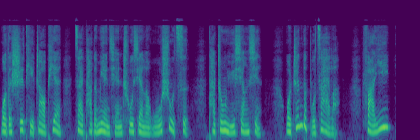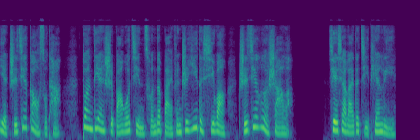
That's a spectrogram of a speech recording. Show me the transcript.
我的尸体照片在他的面前出现了无数次。他终于相信我真的不在了。法医也直接告诉他，断电是把我仅存的百分之一的希望直接扼杀了。接下来的几天里，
